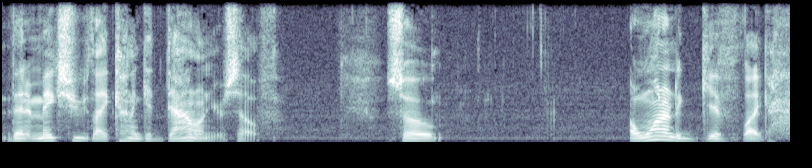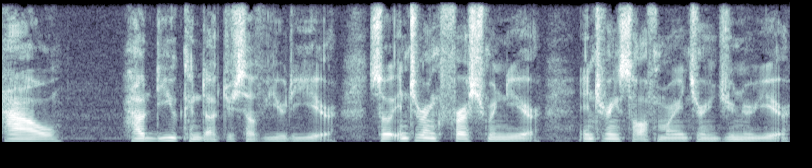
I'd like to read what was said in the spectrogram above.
then it makes you like kind of get down on yourself. So I wanted to give like how how do you conduct yourself year to year? So entering freshman year, entering sophomore, entering junior year,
